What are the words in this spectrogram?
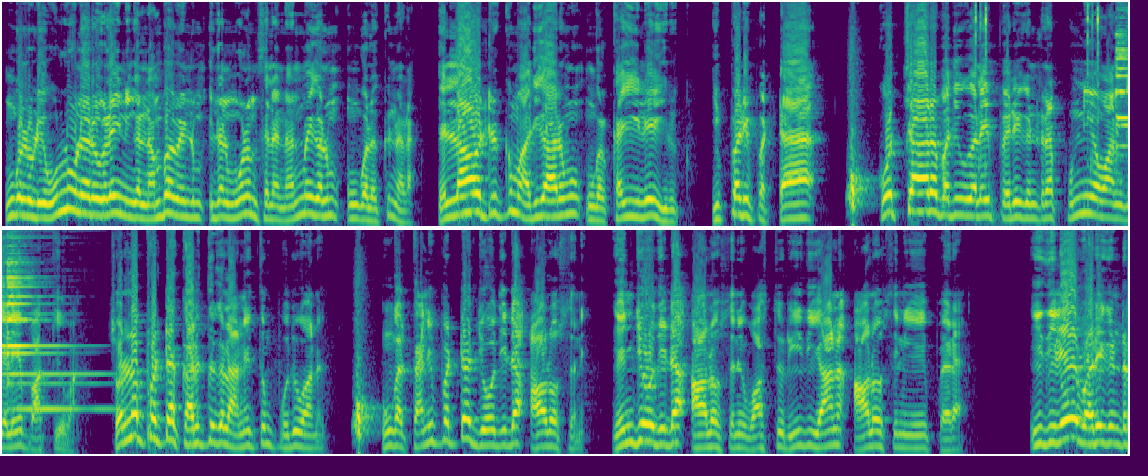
உங்களுடைய உள்ளுணர்வுகளை நீங்கள் நம்ப வேண்டும். இதன் மூலம் சில நன்மைகளும் உங்களுக்கு நடக்கும். எல்லாவற்றுக்கும் அதிகாரமும் உங்கள் கையிலே இருக்கும். இப்படிப்பட்ட கோச்சார பதிவுகளை பெறுகின்ற புண்ணியவான்களே பாக்கியவான். சொல்லப்பட்ட கருத்துக்கள் அனைத்தும் பொதுவானது. உங்கள் தனிப்பட்ட ஜோதிட ஆலோசனை எஞ்சோதிட ஆலோசனை வாஸ்து ரீதியான ஆலோசனையை பெற. இதிலே வருகின்ற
